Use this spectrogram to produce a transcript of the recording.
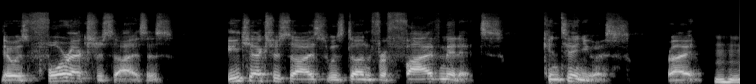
There was four exercises. Each exercise was done for five minutes, continuous, right? Mm-hmm.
